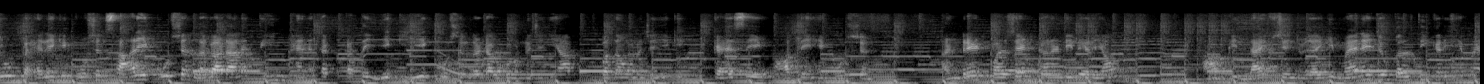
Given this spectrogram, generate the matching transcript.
जो पहले के क्वेश्चन सारे क्वेश्चन लगा डाले तीन महीने तक करते एक ही, एक क्वेश्चन रटा हुआ होना चाहिए। आप पता होना चाहिए कि कैसे आते हैं क्वेश्चन हंड्रेड परसेंट गारंटी ले रहा हूँ, आपकी लाइफ चेंज हो जाएगी। मैंने जो गलती करी है, मैं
